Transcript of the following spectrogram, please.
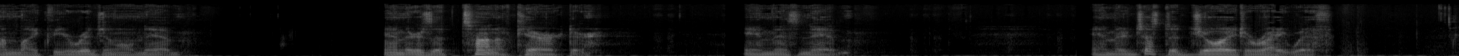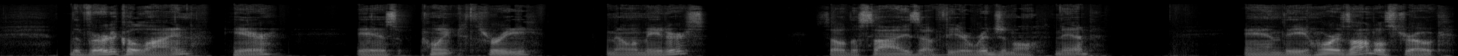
Unlike the original nib. And there's a ton of character in this nib. And they're just a joy to write with. The vertical line here is 0.3 millimeters, so the size of the original nib. And the horizontal stroke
